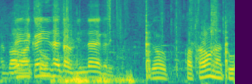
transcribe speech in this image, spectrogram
કરતા. નહીં, નહીં, કઈ તારું ચિંતા ના કરી જો પકડો ને તો.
